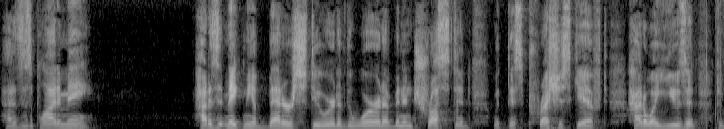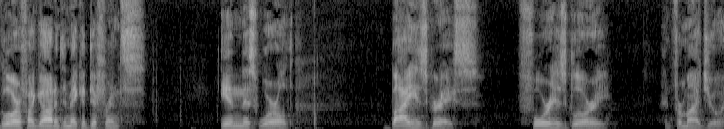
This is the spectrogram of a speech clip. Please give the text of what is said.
How does this apply to me? How does it make me a better steward of the word? I've been entrusted with this precious gift. How do I use it to glorify God and to make a difference in this world? By his grace, for his glory, and for my joy.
